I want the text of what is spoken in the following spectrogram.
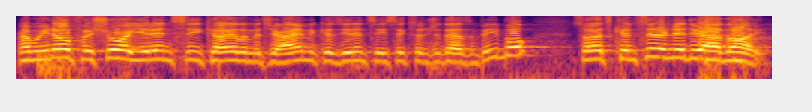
And we know for sure you didn't see ka'ilei mitzrayim because you didn't see 600,000 people. So it's considered neder havai.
